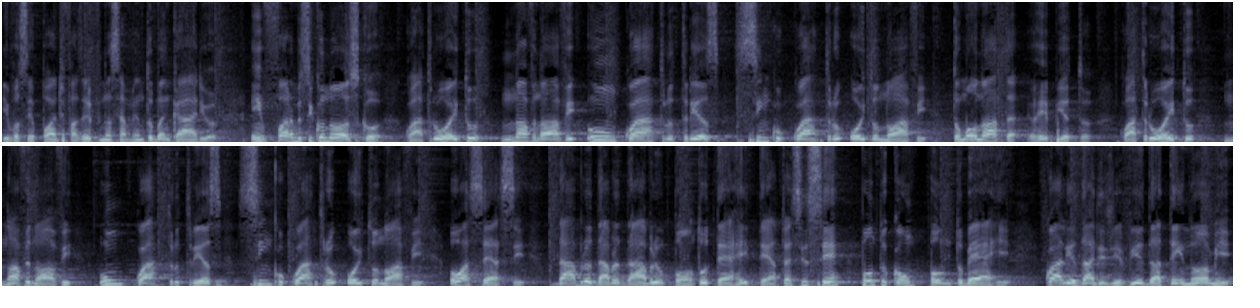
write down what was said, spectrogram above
e você pode fazer financiamento bancário. Informe-se conosco. 48991435489. Tomou nota? Eu repito. 48991435489 ou acesse www.terraetetosc.com.br. Qualidade de vida tem nome.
